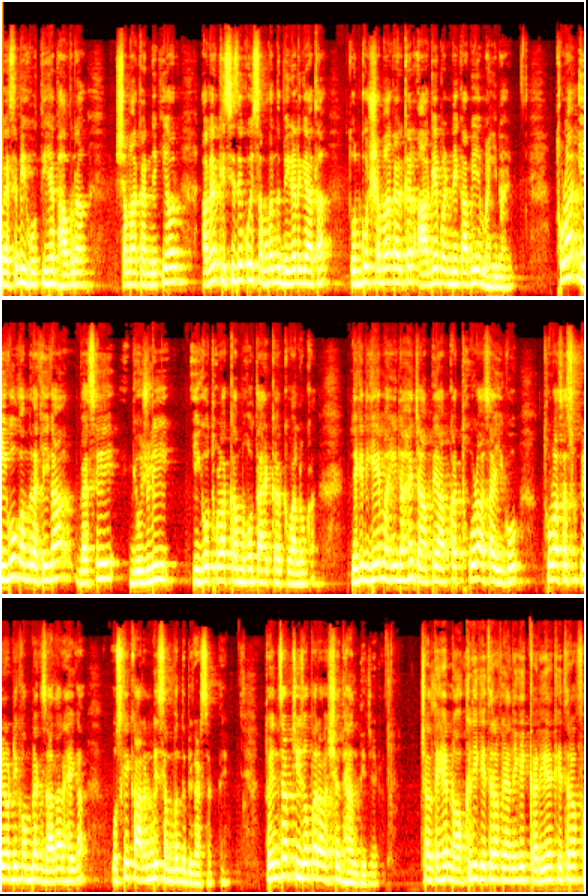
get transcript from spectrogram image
वैसे भी होती है भावना क्षमा करने की और अगर किसी से कोई संबंध बिगड़ गया था तो उनको क्षमा कर कर आगे बढ़ने का भी ये महीना है। थोड़ा ईगो कम रखिएगा वैसे यूजली ईगो थोड़ा कम होता है कर्क वालों का लेकिन ये महीना है जहाँ पे आपका थोड़ा सा ईगो थोड़ा सा सुपीरियोरिटी कॉम्प्लेक्स ज़्यादा रहेगा उसके कारण भी संबंध बिगड़ सकते हैं। तो इन सब चीज़ों पर अवश्य ध्यान दीजिएगा। चलते हैं नौकरी की तरफ़, यानी कि करियर की तरफ़।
